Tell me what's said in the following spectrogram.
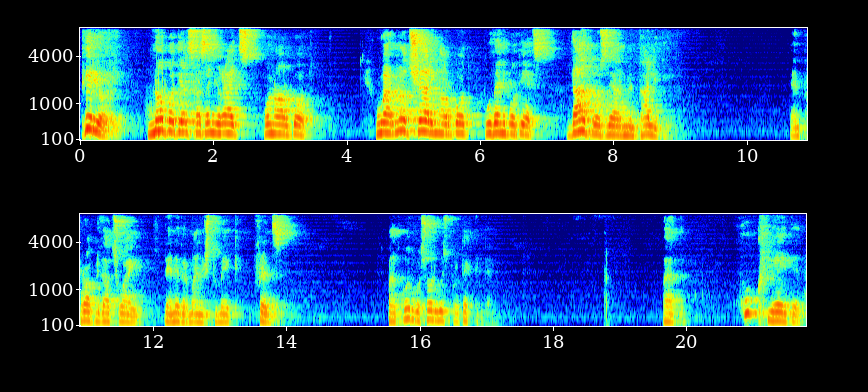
Period. Nobody else has any rights on our God. We are not sharing our God with anybody else. That was their mentality. And probably that's why they never managed to make friends. But God was always protecting them. But who created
